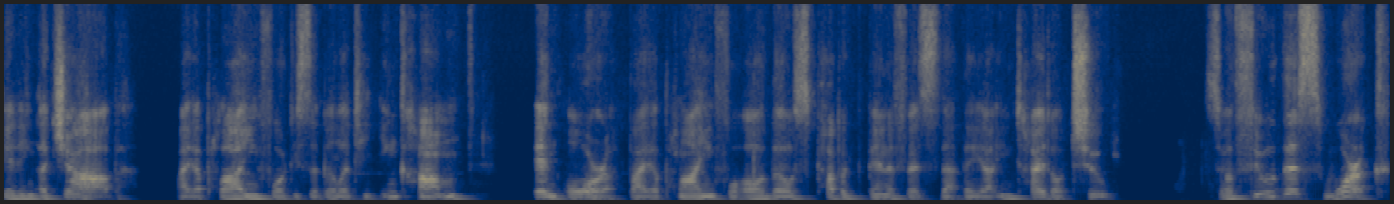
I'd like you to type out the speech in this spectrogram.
getting a job, by applying for disability income, and or by applying for all those public benefits that they are entitled to. So through this work,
